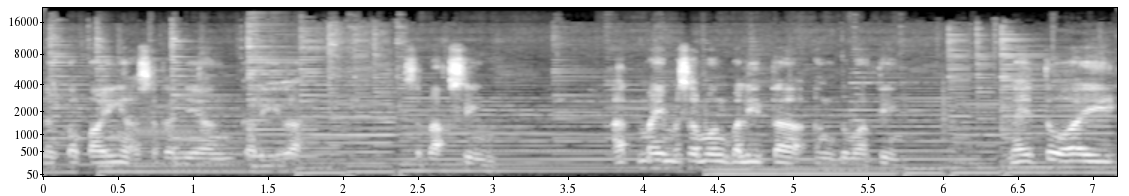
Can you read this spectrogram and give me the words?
nagpapahinga sa kanyang karira sa boxing at may masamang balita ang dumating na ito ay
